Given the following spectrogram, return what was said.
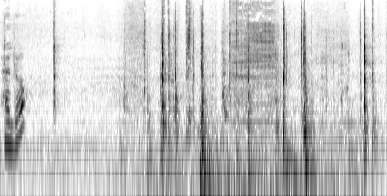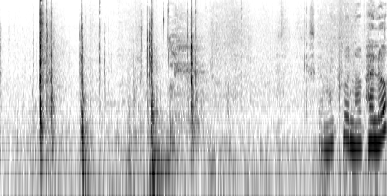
Hallo? Skal man ikke få den op? Hallo?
